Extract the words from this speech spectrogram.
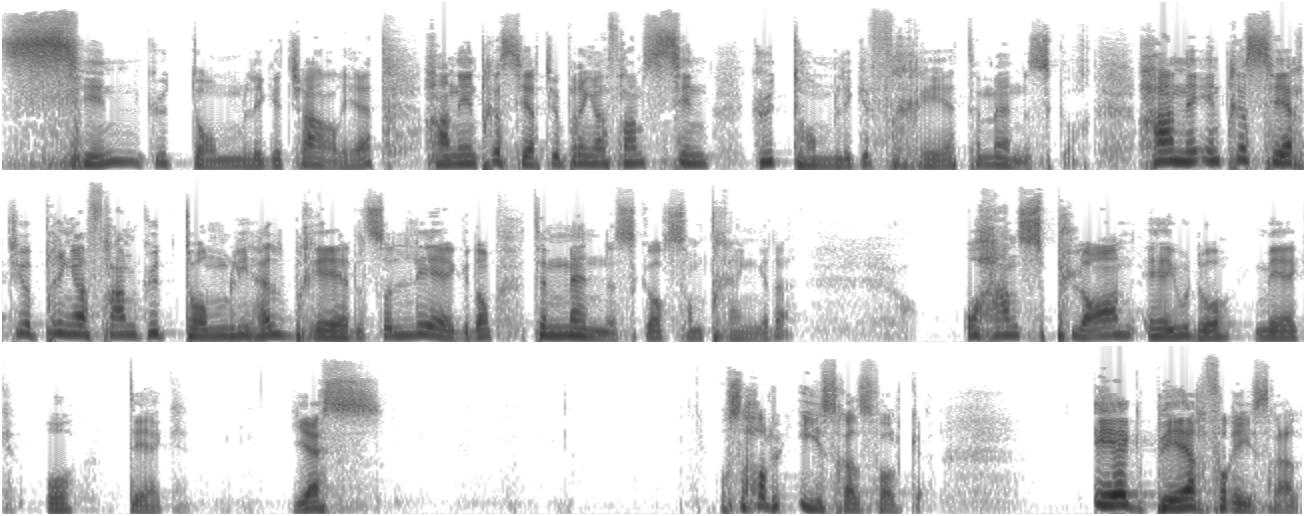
sin guddommelige kjærlighet. Han er interessert i å bringe fram sin guddommelige fred til mennesker. Han er interessert i å bringe fram guddommelig helbredelse og legedom til mennesker som trenger det. Og hans plan er jo da meg og deg. Yes. Og så har du israelsfolket. Jeg ber for Israel.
